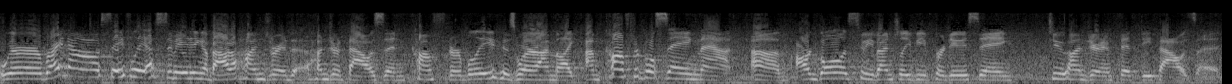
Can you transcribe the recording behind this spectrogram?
We're right now safely estimating about 100, 100,000 comfortably is where I'm like, I'm comfortable saying that. Um, our goal is to eventually be producing 250,000.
